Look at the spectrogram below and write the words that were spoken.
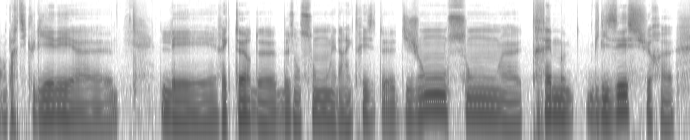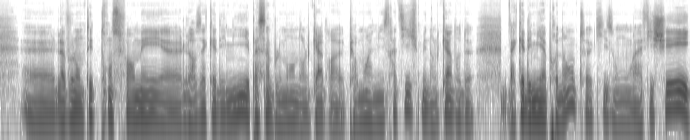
en particulier les les recteurs de Besançon et la rectrice de Dijon sont euh, très mobilisés sur euh, euh, la volonté de transformer leurs académies, et pas simplement dans le cadre purement administratif, mais dans le cadre d'académies apprenantes qu'ils ont affichées.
